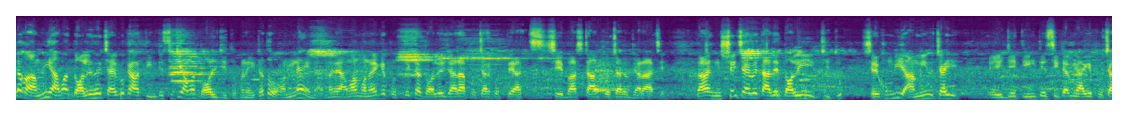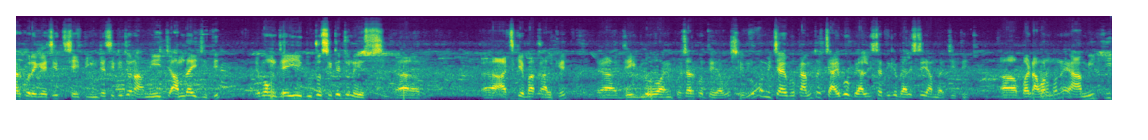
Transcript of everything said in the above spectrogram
দেখো, আমি আমার দলের হয়ে চাইব কি আমার তিনটে সিটি আমার দল জিতুক। মানে এটা তো অন্যায় না। মানে আমার মনে হয় কি, প্রত্যেকটা দলের যারা প্রচার করতে আসছে বা স্টার প্রচারক যারা আছে, তারা নিশ্চয়ই চাইবে তাদের দলই জিতুক। সেরকমই আমিও চাই এই যে তিনটে সিট আমি আগে প্রচার করে গেছি, সেই তিনটে সিটের জন্য আমি, আমরাই জিতি। এবং যেই দুটো সিটের জন্য এসেছি আজকে বা কালকে যেইগুলো আমি প্রচার করতে যাব, সেগুলো আমি চাইব আমি তো চাইব বিয়াল্লিশটা থেকে বিয়াল্লিশটাই আমরা জিতি। বাট আমার মনে হয় আমি কি,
